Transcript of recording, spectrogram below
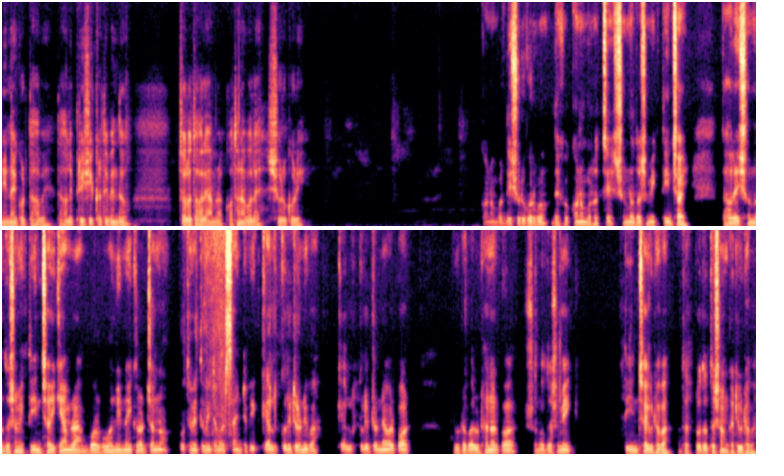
নির্ণয় করতে হবে। তাহলে প্রিয় শিক্ষার্থীবৃন্দ, চলো তাহলে আমরা কথা না বলে শুরু করি। নম্বর দিয়ে শুরু করব। দেখো, ক নম্বর হচ্ছে শূন্য দশমিক তিন ছয়। তাহলে শূন্য দশমিক তিন ছয়কে আমরা বর্গমূল নির্ণয় করার জন্য প্রথমে তুমি তোমার সাইন্টিফিক ক্যালকুলেটর নিবা। ক্যালকুলেটর নেওয়ার পর রুট ওভার উঠানোর পর শূন্য দশমিক তিন ছয় উঠাবা, অর্থাৎ প্রদত্ত সংখ্যাটি উঠাবা।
